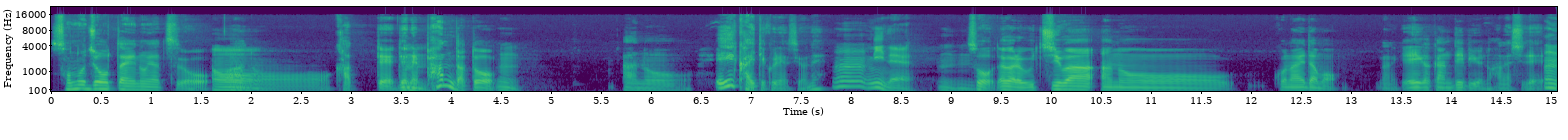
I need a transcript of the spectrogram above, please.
その状態のやつを、あうんのー買って、でね、うんパンだと、うん。あのー絵描いてくれるんですよね。うん、いいね。うんうん。そう、だからうちは、あのーこの間も、映画館デビューの話でうんう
